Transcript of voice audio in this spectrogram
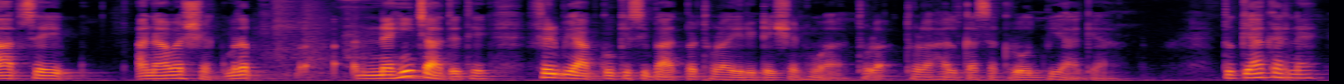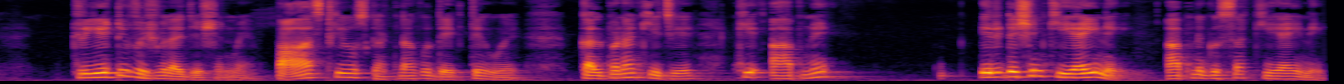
आपसे अनावश्यक मतलब नहीं चाहते थे, फिर भी आपको किसी बात पर थोड़ा इरिटेशन हुआ, थोड़ा थोड़ा हल्का सा क्रोध भी आ गया। तो क्या करना है? क्रिएटिव विजुअलाइजेशन में पास्ट की उस घटना को देखते हुए कल्पना कीजिए कि आपने इरिटेशन किया ही नहीं, आपने गुस्सा किया ही नहीं,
